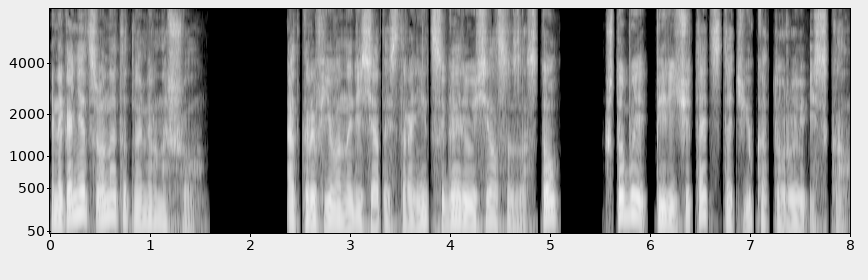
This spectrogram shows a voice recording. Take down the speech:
И, наконец, он этот номер нашел. Открыв его на десятой странице, Гарри уселся за стол, чтобы перечитать статью, которую искал.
